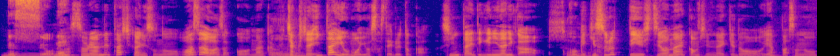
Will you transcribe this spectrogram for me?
ですよね。まあ。それはね、確かにその、わざわざこう、なんかめちゃくちゃ痛い思いをさせるとか、身体的に何か攻撃するっていう必要はないかもしれないけど、やっぱその、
